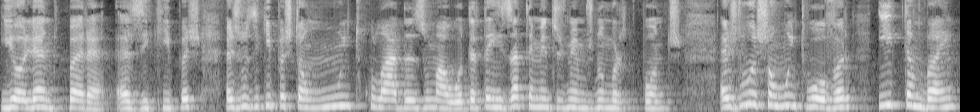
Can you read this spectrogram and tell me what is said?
e olhando para as equipas, as duas equipas estão muito coladas uma à outra, têm exatamente os mesmos números de pontos, as duas são muito over e também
